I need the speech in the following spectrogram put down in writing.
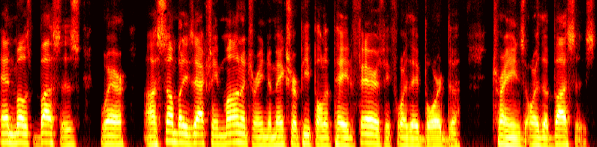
And most buses where uh, somebody's actually monitoring to make sure people have paid fares before they board the trains or the buses.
